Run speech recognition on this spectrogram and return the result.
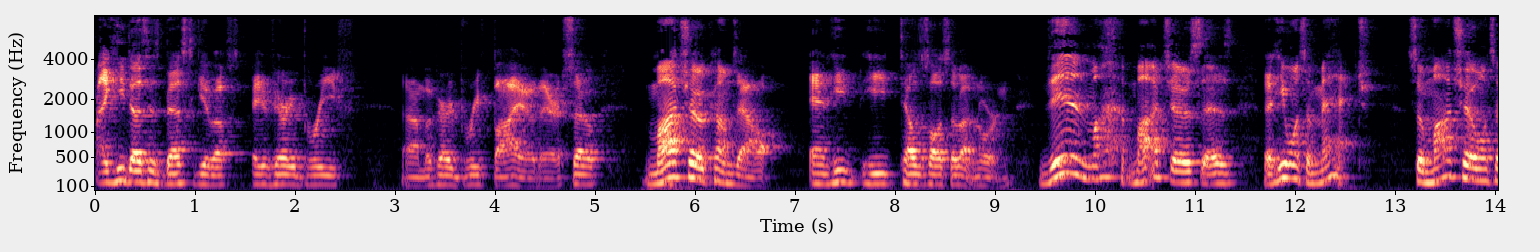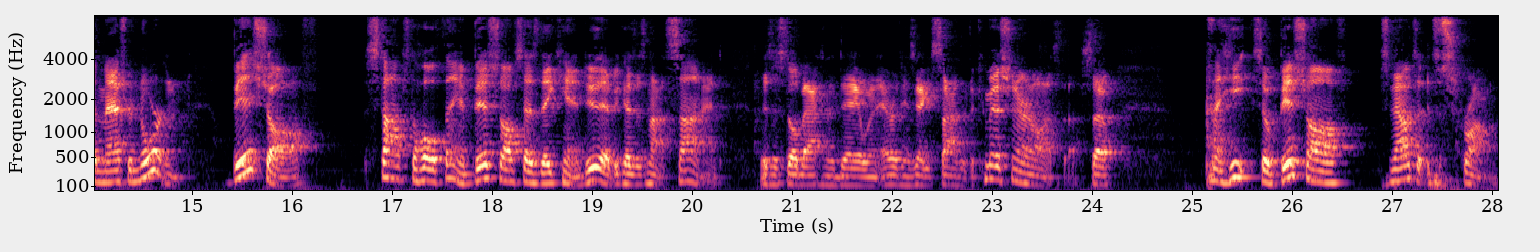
Like he does his best to give us a very brief, um, a very brief bio there. So Macho comes out and he he tells us all this about Norton. Then Ma- Macho says that he wants a match. So Macho wants a match with Norton. Bischoff stops the whole thing, and Bischoff says they can't do that because it's not signed. This is still back in the day when everything's getting signed with the commissioner and all that stuff. So he, so Bischoff, so now it's a, it's a scrum.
